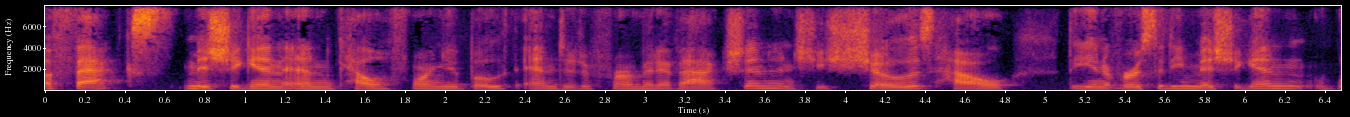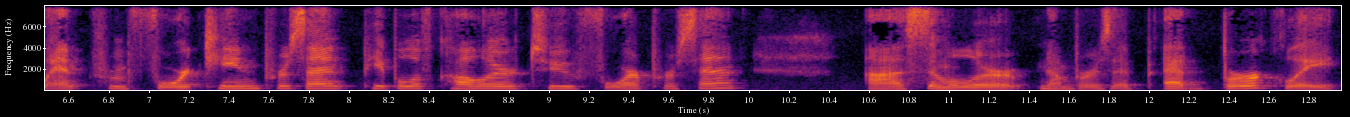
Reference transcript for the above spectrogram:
effects. Michigan and California both ended affirmative action, and she shows how the University of Michigan went from 14% people of color to 4%, uh, similar numbers at, at Berkeley.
